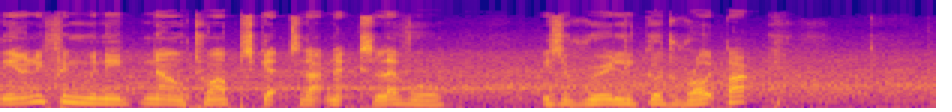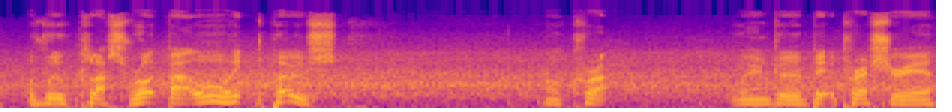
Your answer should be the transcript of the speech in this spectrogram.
the only thing we need now to help us get to that next level is a really good right back. A real class right back. Oh, hit the post. Oh, crap. We're under a bit of pressure here.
